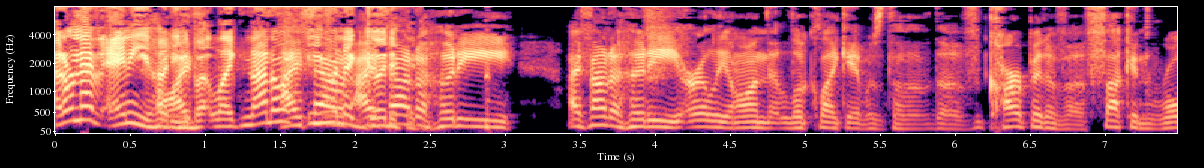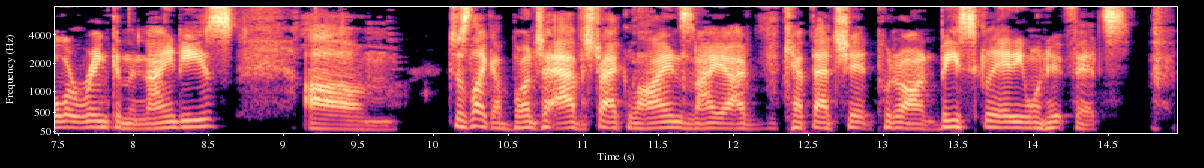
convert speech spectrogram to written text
I don't have any hoodie, Oh, but like not I found even a I good found hoodie. a hoodie. I found a hoodie early on that looked like it was the the carpet of a fucking roller rink in the nineties. Um, just like a bunch of abstract lines, and I I've kept that shit, put it on basically anyone who fits.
